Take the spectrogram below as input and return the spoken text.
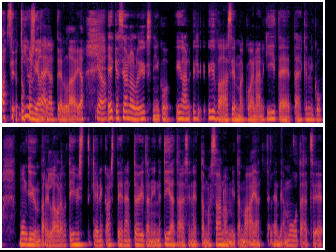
asiat on Just ja näin. ajatellaan. Ja ehkä se on ollut yksi niin kuin ihan hy- hyvä asia. Mä koen ainakin itse, että ehkä niin kuin munkin ympärillä olevat ihmiset, keiden kanssa tehdään töitä, niin ne tietää sen, että mä sanon mitä mä ajattelen ja muuta. Että se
